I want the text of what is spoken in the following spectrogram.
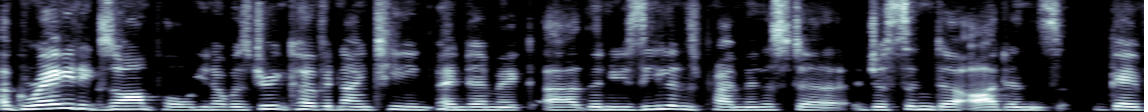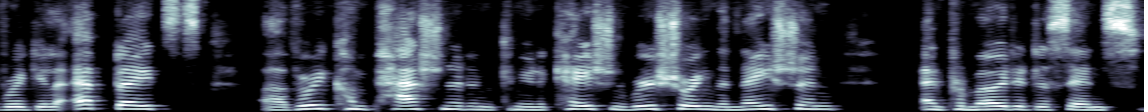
a great example, you know, was during COVID-19 pandemic, uh, the New Zealand's Prime Minister, Jacinda Ardern, gave regular updates, uh, very compassionate in communication, reassuring the nation and promoted a sense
